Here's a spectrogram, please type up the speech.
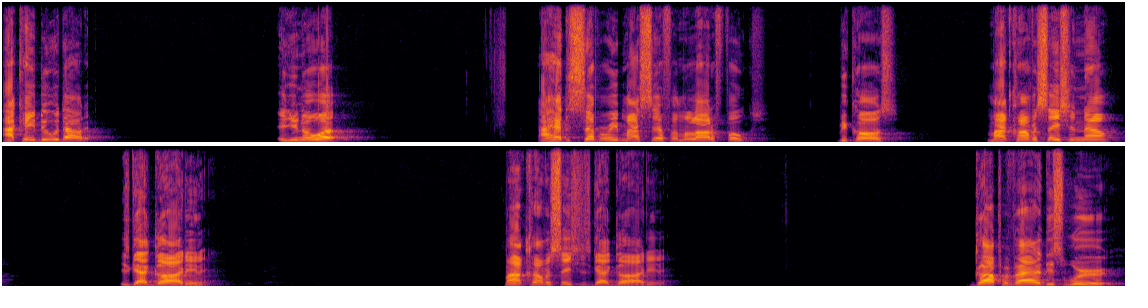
I can't do without it. And you know what? I had to separate myself from a lot of folks because my conversation now has got God in it. My conversation's got God in it. God provided this word,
